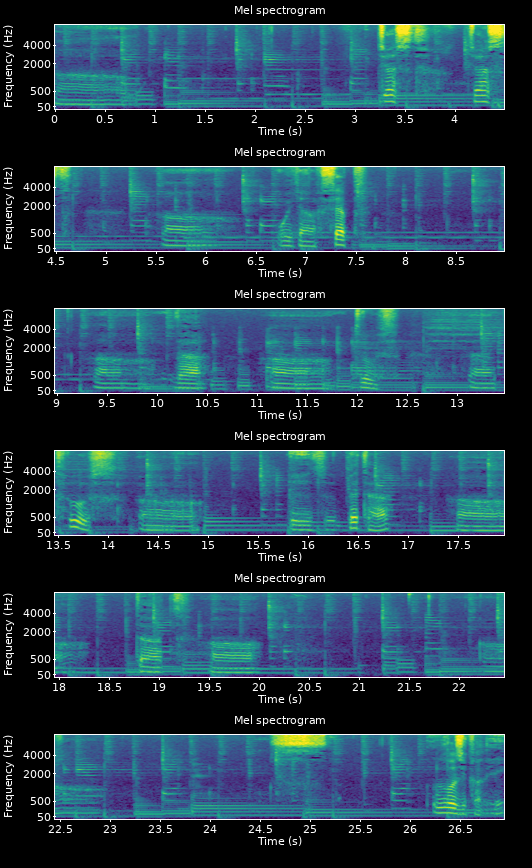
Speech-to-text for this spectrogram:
uh, just just uh, we can accept uh, the truth. Truth is better Uh, that uh, uh, logically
